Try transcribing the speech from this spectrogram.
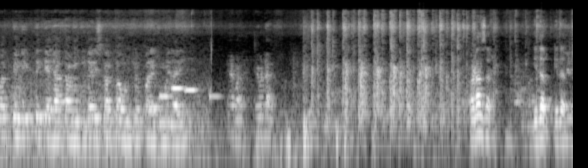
पद पे नियुक्त किया जाता है। मैं गुजारिश करता हूँ उनके ऊपर एक जिम्मेदारी। पठाण सर इधर इधर।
